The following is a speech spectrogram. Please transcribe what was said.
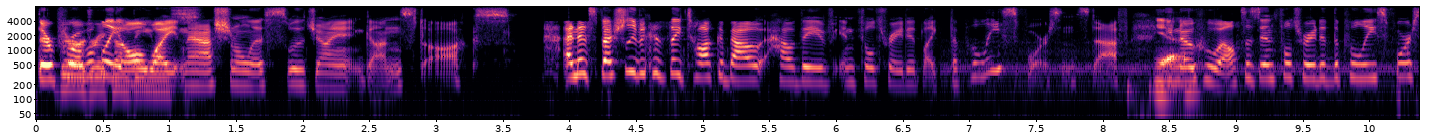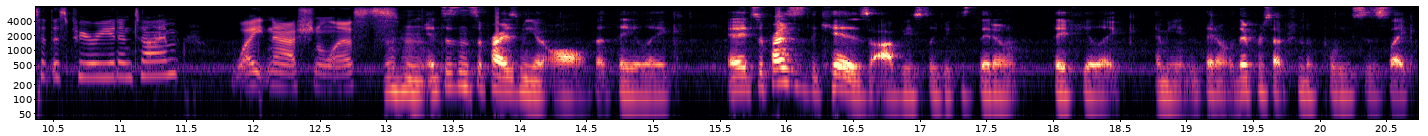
They're There probably all white nationalists with giant gun stocks. And especially because they talk about how they've infiltrated like the police force and stuff. Yeah. You know who else has infiltrated the police force at this period in time? White nationalists. Mhm. It doesn't surprise me at all that they like. It surprises the kids obviously because they don't. They feel like. I mean, they don't. Their perception of police is like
